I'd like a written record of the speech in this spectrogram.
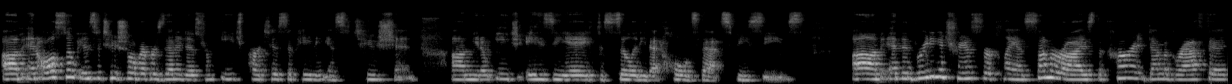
um, and also institutional representatives from each participating institution, um, you know, each AZA facility that holds that species. Um, and then breeding and transfer plans summarize the current demographic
